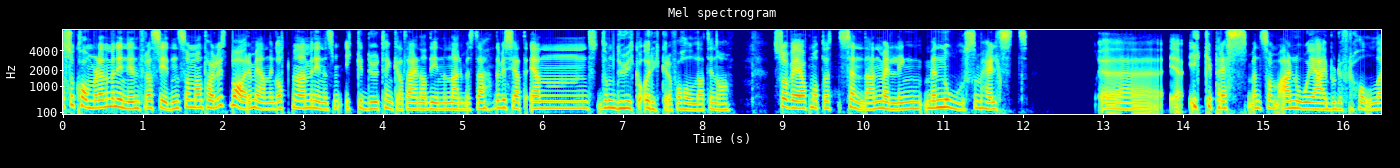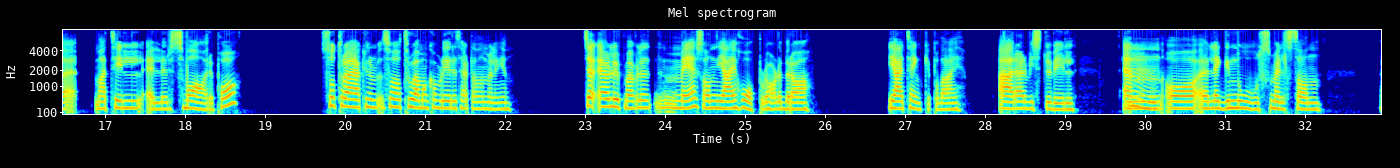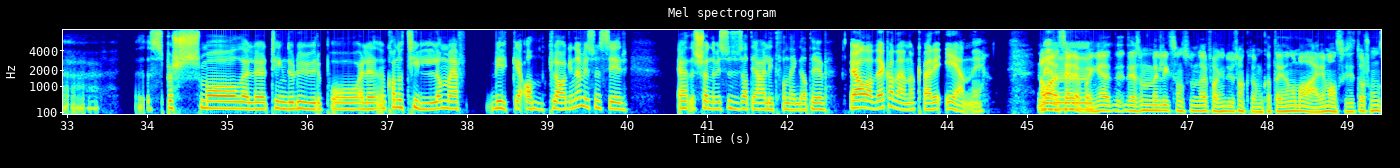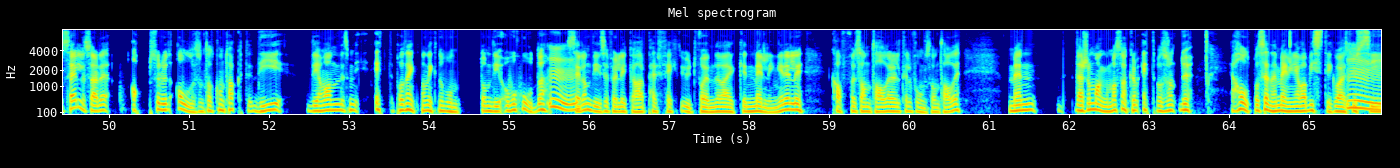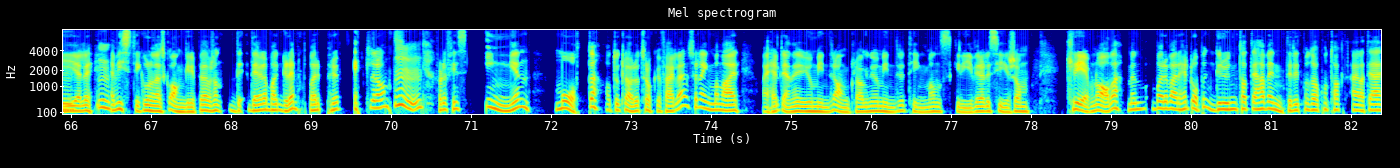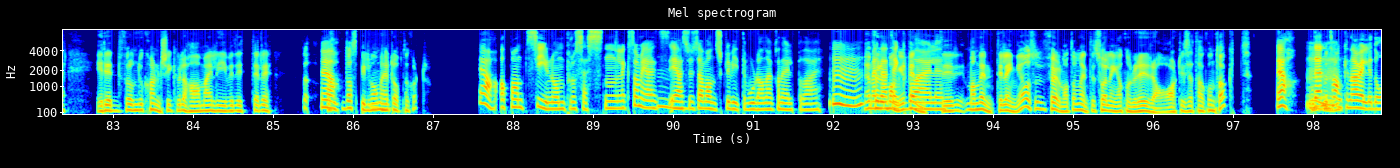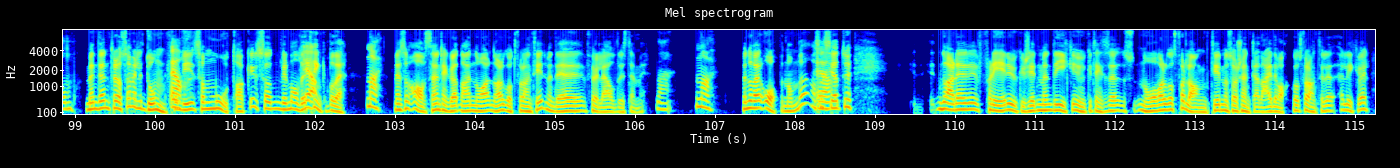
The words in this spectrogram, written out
og så kommer det en venninne inn fra siden som antageligvis bare mener godt, men er en venninne som ikke du tenker at er en av dine nærmeste. Det vil si at en som du ikke orker å forholde deg til nå. Så ved å på en måte sende deg en melding med noe som helst eh, Ikke press, men som er noe jeg burde forholde meg til eller svare på, så tror jeg, kunne, så tror jeg man kan bli irritert av den meldingen. Så jeg, jeg lurer på meg vel mer sånn 'jeg håper du har det bra', 'jeg tenker på deg', 'er her hvis du vil', enn Mm. å eh, legge noe som helst sånn eh, spørsmål eller ting du lurer på, eller hun kan jo til og med virke anklagende hvis hun sier jeg skjønner hvis du syns at jeg er litt for negativ. Ja da, det kan jeg nok være enig i. Ja, jeg ser det poenget. Det- som er litt sånn som den erfaringen du snakket om, Katarina, når man er i en vanskelig situasjon selv, så er det absolutt alle som har tatt kontakt. De, de har man liksom Etterpå tenker man ikke noe vondt om de overhodet. Mm. Selv om de selvfølgelig ikke har perfekt utformede verken meldinger eller kaffesamtaler eller telefonsamtaler. Men det er så mange man snakker om etterpå sånn Du, jeg holdt på å sende en melding, jeg bare visste ikke hva jeg skulle Mm. si, eller Mm. jeg visste ikke hvordan jeg skulle angripe det. Det, var sånn, det, det ville jeg bare glemt. Bare prøv et eller annet. Mm. For det fins ingen måte at du klarer å tråkke feil der, så lenge man er Jeg er helt enig, jo mindre anklagende, jo mindre ting man skriver eller sier som krever noe av det. Men bare være helt åpen. Grunnen til at jeg har ventet litt med å ta kontakt, er at jeg er redd for om du kanskje ikke ville ha meg i livet ditt, eller Da, Ja. altså, da spiller man med helt åpne kort. Ja, at man sier noe om prosessen, liksom. Jeg, Mm. jeg syns det er vanskelig å vite hvordan jeg kan hjelpe deg. Mm. Jeg Men føler jeg mange tenker på deg, eller- Man venter lenge, og så føler man at man venter så lenge at nå blir det rart hvis jeg tar kontakt. Ja, den Mm. tanken er veldig dum. Men den tror jeg også er veldig dum, Ja. fordi som mottaker så vil man aldri Ja. tenke på det. Nei. Men som avsender tenker du at nei, nå har, nå har det gått for lang tid, men det føler jeg aldri stemmer. Nei. Men å være åpen om det, altså Ja. si at du Nå er det flere uker siden, men det gikk en uke, tenkte jeg nå var det gått for lang tid, men så skjønte jeg nei, det var ikke gått for lang tid likevel.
